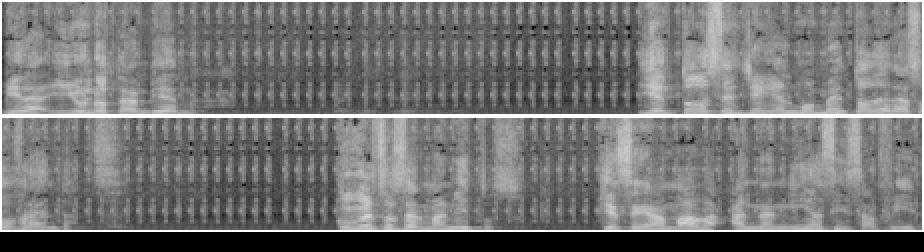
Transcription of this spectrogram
Mira, y uno también. Y entonces llega el momento de las ofrendas. Con esos hermanitos, que se llamaba Ananías y Zafira.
